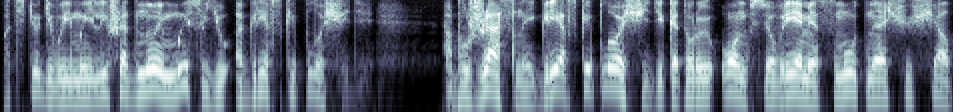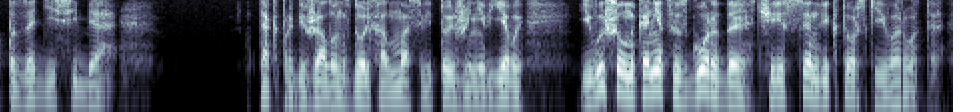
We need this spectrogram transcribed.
подстегиваемый лишь одной мыслью о Гревской площади. Об ужасной Гревской площади, которую он все время смутно ощущал позади себя. Так пробежал он вдоль холма Святой Женевьевы и вышел, наконец, из города через Сен-Викторские ворота —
